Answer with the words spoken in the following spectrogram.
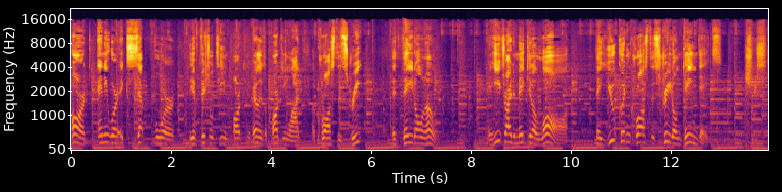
park anywhere except for the official team parking. Apparently, there's a parking lot across the street that they don't own. And he tried to make it a law that you couldn't cross the street on game days. Jeez.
